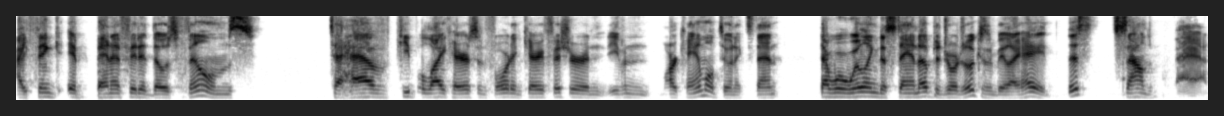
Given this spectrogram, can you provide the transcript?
I think it benefited those films to have people like Harrison Ford and Carrie Fisher and even Mark Hamill to an extent that were willing to stand up to George Lucas and be like hey this sounds bad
